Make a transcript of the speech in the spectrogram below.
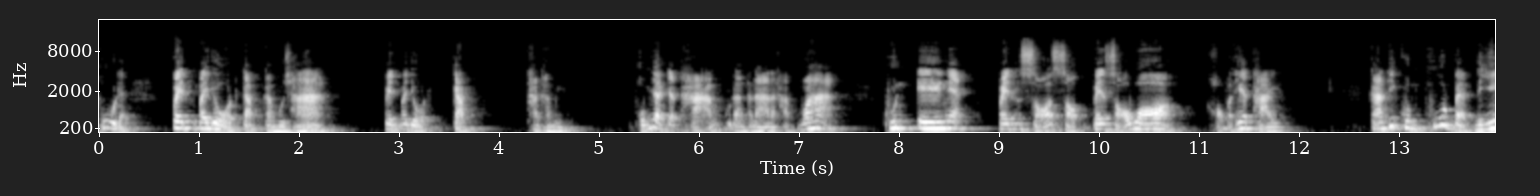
พูดเนี่ยเป็นประโยชน์กับกัมพูชา เป็นประโยชน์กับทางเขมรผมอยากจะถามคุณอังคณานะครับว่าคุณเองเนี่ยเป็นสอสอเป็นสวของประเทศไทย การที่คุณพูดแบบนี้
